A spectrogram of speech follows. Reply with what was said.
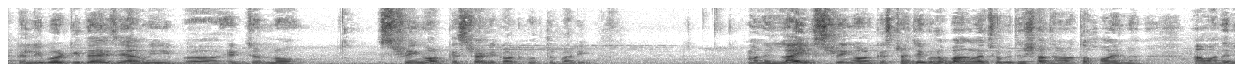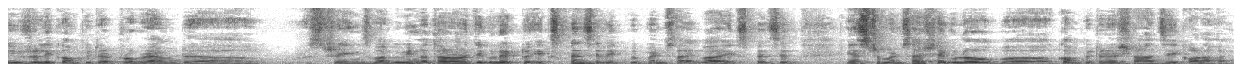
একটা লিবার্টি দেয় যে আমি এর জন্য স্ট্রিং অর্কেস্ট্রা রেকর্ড করতে পারি। মানে লাইভ স্ট্রিং অর্কেস্ট্রা যেগুলো বাংলা ছবিতে সাধারণত হয় না। আমাদের ইউজুয়ালি কম্পিউটার প্রোগ্রামড স্ট্রিংস বা বিভিন্ন ধরনের যেগুলো একটু এক্সপেন্সিভ ইকুইপমেন্টস হয় বা এক্সপেন্সিভ ইনস্ট্রুমেন্টস হয়, সেগুলো কম্পিউটারের সাহায্যেই করা হয়।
